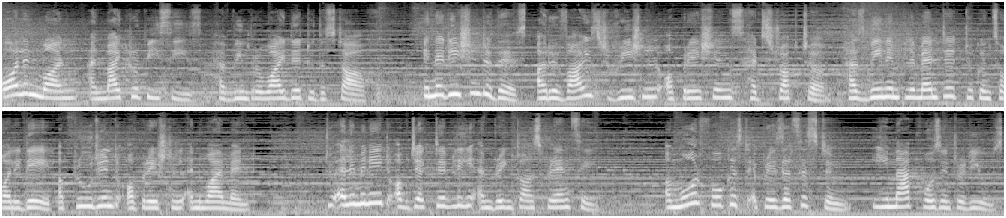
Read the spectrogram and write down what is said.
all-in-one and micro PCs have been provided to the staff. In addition to this, a revised regional operations head structure has been implemented to consolidate a prudent operational environment. To eliminate objectively and bring transparency, a more focused appraisal system, EMAP, was introduced.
